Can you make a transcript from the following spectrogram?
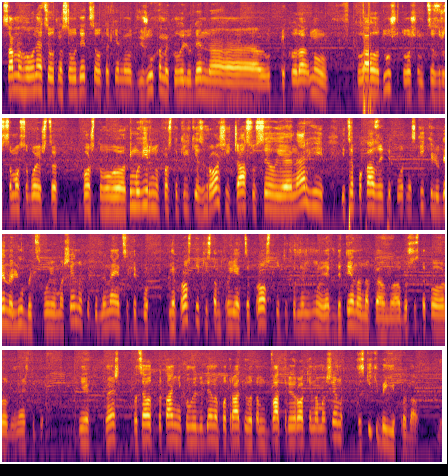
саме головне це от насолодитися от такими от двіжухами, коли людина е, от прикладала, ну, вкладала душу, тому що це само собою що це коштувало неймовірну просто кількість грошей, часу, сили і енергії. І це показує, типу, от наскільки людина любить свою машину. Типу, для неї це типу не просто якийсь там проєкт, це просто типу, для, ну, як дитина, напевно, або щось такого роду. Знаєш, типу. І знаєш, оце от питання, коли людина потратила там 2-3 роки на машину, за скільки би її продав? Не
